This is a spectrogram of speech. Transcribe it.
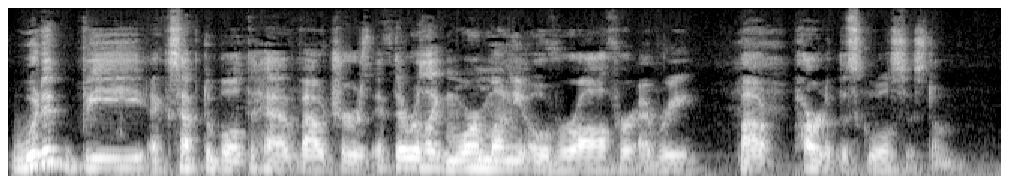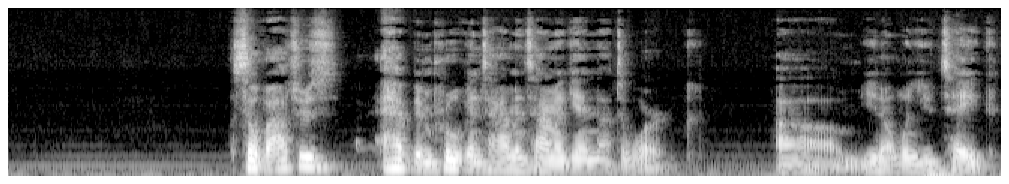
would it be acceptable to have vouchers if there was like more money overall for every part of the school system? So vouchers have been proven time and time again not to work. Um, you know, when you take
